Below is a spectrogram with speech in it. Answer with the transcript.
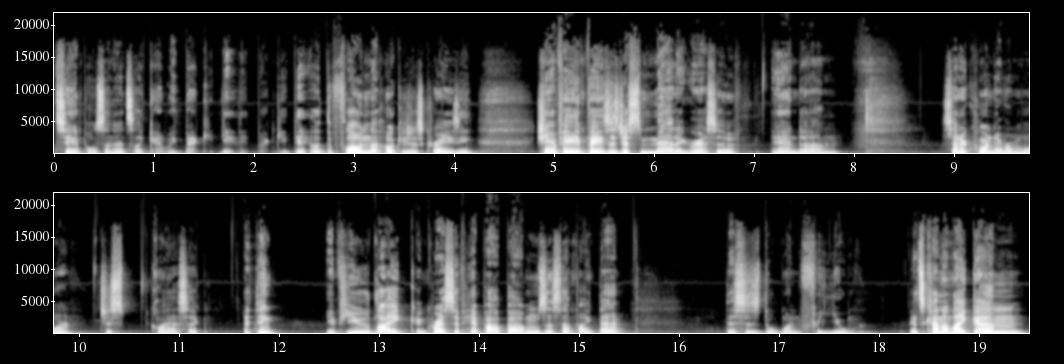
samples and it's like "Yeah, we get it, like the flow and the hook is just crazy. Champagne Face is just mad aggressive and um, Center Core Nevermore just classic. I think if you like aggressive hip hop albums and stuff like that, this is the one for you. It's kind of like um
